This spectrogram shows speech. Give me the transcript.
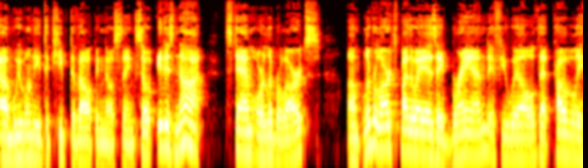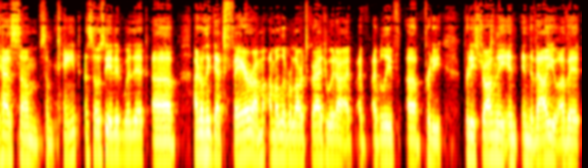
um, we will need to keep developing those things. So it is not STEM or liberal arts. Um, liberal arts, by the way, is a brand, if you will, that probably has some some taint associated with it. Uh, I don't think that's fair. I'm, I'm a liberal arts graduate. I, I, I believe uh, pretty pretty strongly in, in the value of it.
